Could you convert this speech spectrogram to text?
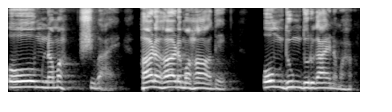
ওম নমঃ শিবায়। হর হর মহাদেব। ওম দুম দুর্গায় নমঃ।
